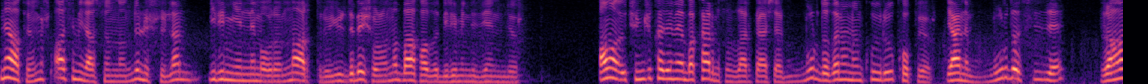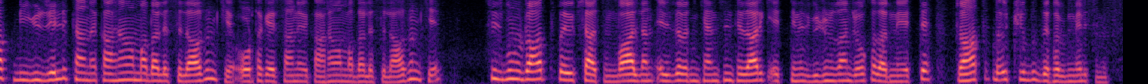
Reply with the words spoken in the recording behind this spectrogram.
Ne yapıyormuş? Asimilasyondan dönüştürülen birim yenileme oranını arttırıyor. %5 oranında daha fazla biriminiz yeniliyor. Ama üçüncü kademeye bakar mısınız arkadaşlar? Burada dananın kuyruğu kopuyor. Yani burada size rahat bir 150 tane kahraman madalyası lazım ki ortak efsanevi kahraman madalyası lazım ki siz bunu rahatlıkla yükseltin. Validen Elizabeth'in kendisini tedarik ettiğiniz gücünüz ancak o kadar niyette rahatlıkla 3 yıldız yapabilmelisiniz.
